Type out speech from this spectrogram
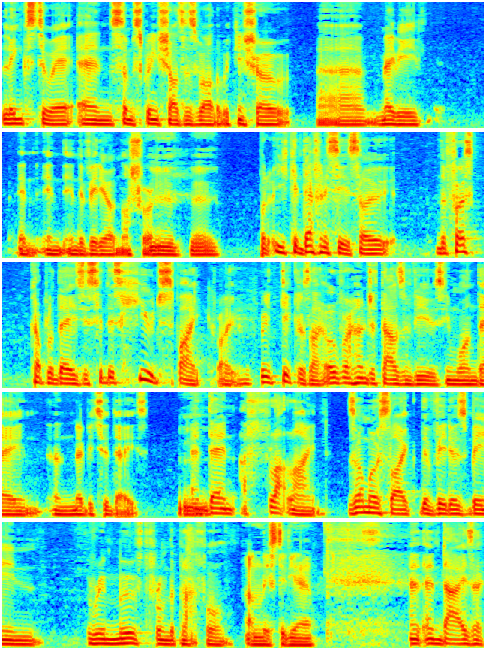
links to it and some screenshots as well that we can show uh, maybe in, in in the video. I'm not sure, mm-hmm. but you can definitely see. So the first couple of days, you see this huge spike, right? Ridiculous, like over 100,000 views in one day and, and maybe two days. Mm. And then a flat line. It's almost like the video's being removed from the platform. Unlisted, yeah. And, and that is a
